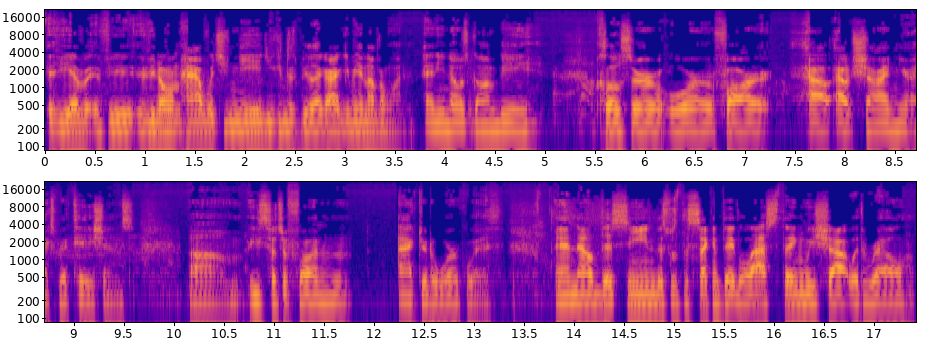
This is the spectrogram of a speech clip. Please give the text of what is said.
if you ever if you if you don't have what you need, you can just be like, all right, give me another one, and you know it's going to be closer or far out outshine your expectations. Um, he's such a fun actor to work with. And now this scene, this was the second day, the last thing we shot with Rel.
